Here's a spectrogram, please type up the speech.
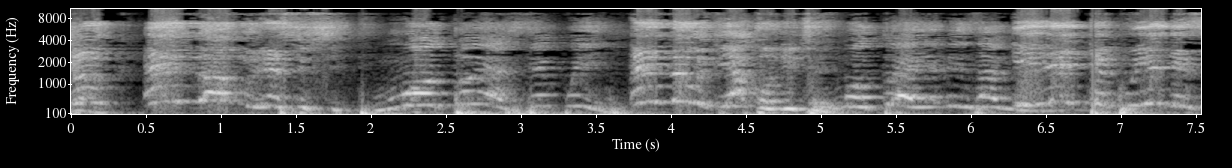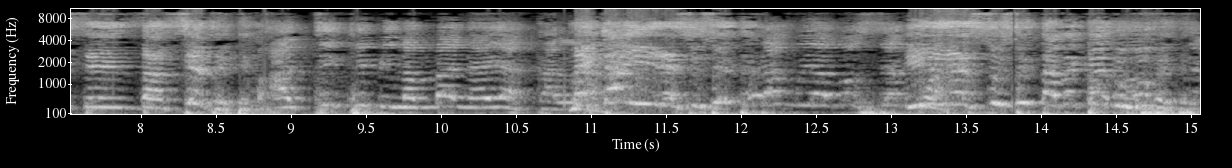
Donc, un homme ressuscité, un homme qui a connu Dieu, il est dépouillé de ses anciens vêtements. Mais quand il ressuscite, il ressuscite avec un nouveau vêtement.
